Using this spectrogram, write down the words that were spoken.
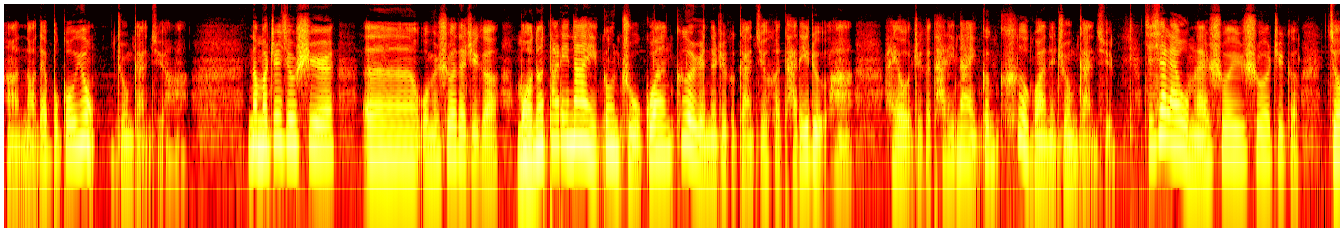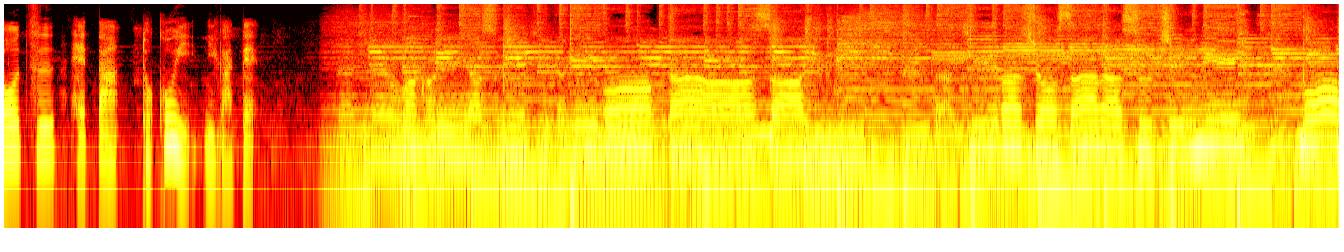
啊，脑袋不够用这种感觉哈。那么这就是，嗯，我们说的这个 mono t a r i n a 更主观个人的这个感觉和 tariru 哈，还有这个 t a r i n a 更客观的这种感觉。接下来我们来说一说这个 得意苦手。場所探すうちにもう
